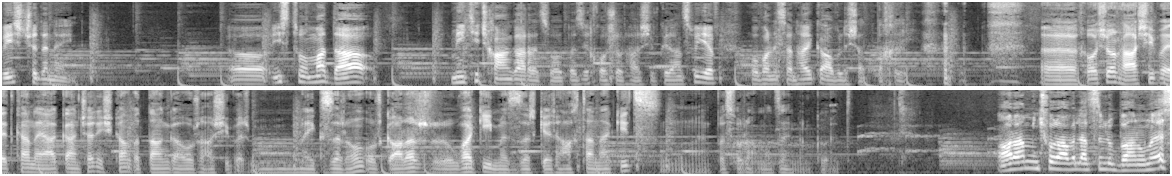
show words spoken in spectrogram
վիճ չդնեին։ Ինձ թվում է դա մի քիչ խանգարեց, որպեսզի խոշոր հաշիվ գրանցվի եւ Հովանեսյան Հայկը ավելի շատ տխրի։ խոշոր հաշիվը այդքան էական չէր, ինչքան վտանգավոր հաշիվ էր 1-0, որ կարար ուղակի մեզ զրկեր հաղթանակից, այնպես որ համաձայն եմ քո հետ։ Արամ ինչ որ ավելացնելու բան ունես։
